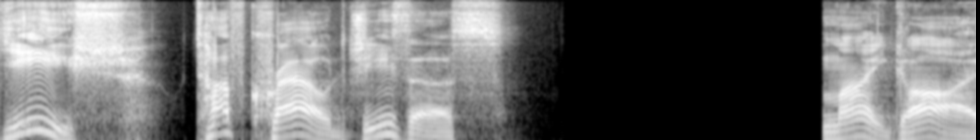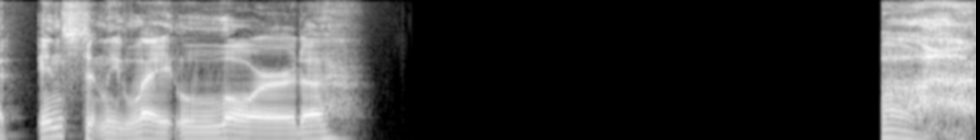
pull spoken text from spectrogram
Yeesh. Tough crowd. Jesus. My God. Instantly late. Lord. I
